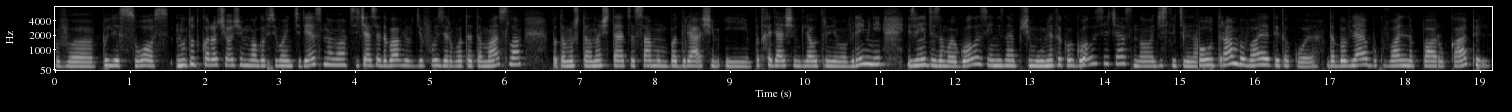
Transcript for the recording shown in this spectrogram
в пылесос. Ну, тут, короче, очень много всего интересного. Сейчас я добавлю в диффузер вот это масло, потому что оно считается самым бодрящим и подходящим для утреннего времени. Извините за мой голос, я не знаю, почему у меня такой голос сейчас, но действительно, по утрам бывает и такое. Добавляю буквально пару капель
